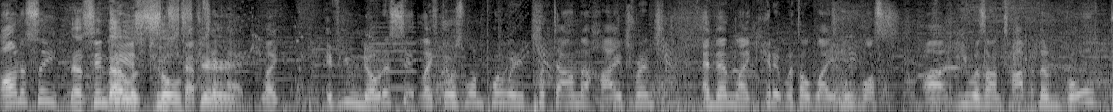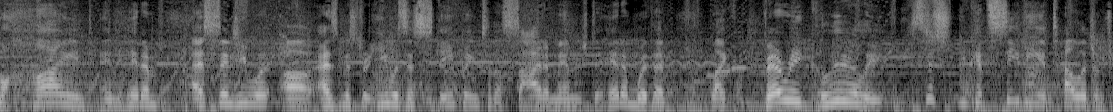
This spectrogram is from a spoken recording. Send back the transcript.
Honestly, That's- Sinji that is looks two so steps scary. ahead. Like, if you notice it, like there was one point where he put down the hydrant and then like hit it with a light move while uh, E was on top, and then rolled behind and hit him as Sinji, uh, as Mr. E was escaping to the side and managed to hit him with it. Like very clearly, just you could see the intelligence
